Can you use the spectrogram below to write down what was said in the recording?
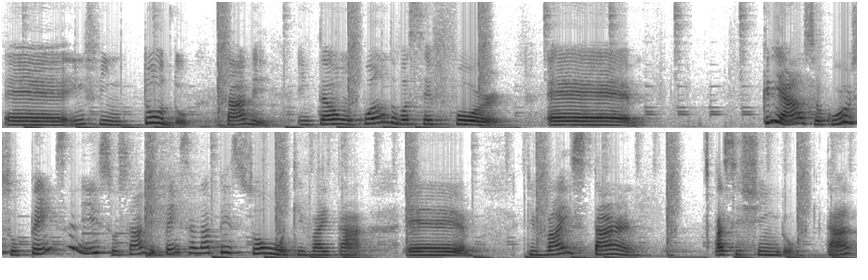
é, enfim, tudo, sabe? Então, quando você for é, criar o seu curso, pensa nisso, sabe? Pensa na pessoa que vai estar, tá, é, que vai estar assistindo, tá?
